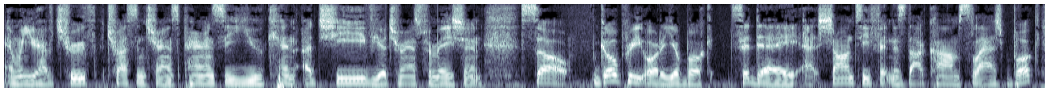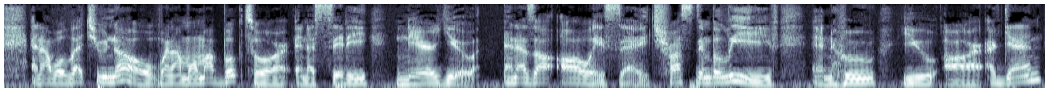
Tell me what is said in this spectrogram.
And when you have truth, trust, and transparency, you can achieve your transformation. So go pre-order your book today at shauntfitness.com slash book, and I will let you know when I'm on my book tour in a city near you. And as I always say, trust and believe in who you are. Again,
